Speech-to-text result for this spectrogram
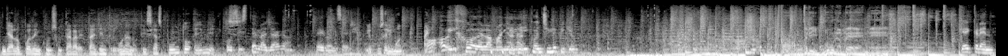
ya lo pueden consultar a detalle en tribunanoticias.mx. Pusiste la llaga, pero en serio. Le puse limón. Oh, hijo de la mañana. y con chile piquín. Tribuna PM. ¿Qué creen?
